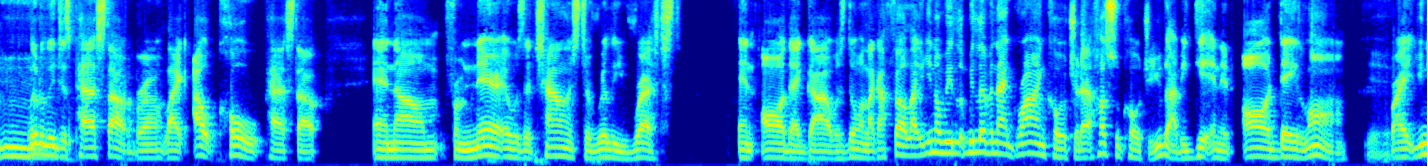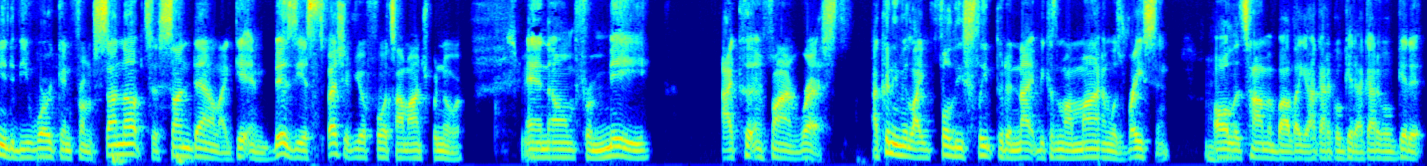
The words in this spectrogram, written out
Mm. Literally just passed out, bro. Like out cold, passed out. And um, from there, it was a challenge to really rest and all that God was doing. Like I felt like, you know, we, we live in that grind culture, that hustle culture. You gotta be getting it all day long, yeah. right? You need to be working from sun up to sundown, like getting busy, especially if you're a full-time entrepreneur. Sweet. And um, for me, I couldn't find rest. I couldn't even like fully sleep through the night because my mind was racing mm-hmm. all the time about like, I gotta go get it, I gotta go get it.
